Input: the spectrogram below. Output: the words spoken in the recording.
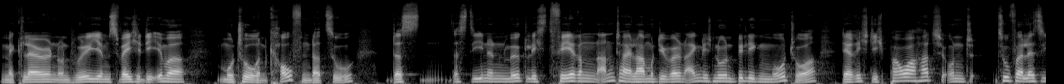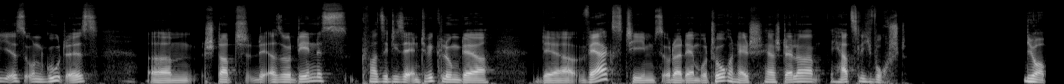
McLaren und Williams, welche die immer Motoren kaufen dazu, dass, dass die einen möglichst fairen Anteil haben und die wollen eigentlich nur einen billigen Motor, der richtig Power hat und zuverlässig ist und gut ist. Ähm, statt, also denen ist quasi diese Entwicklung der, der Werksteams oder der Motorenhersteller herzlich wurscht. Ja,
